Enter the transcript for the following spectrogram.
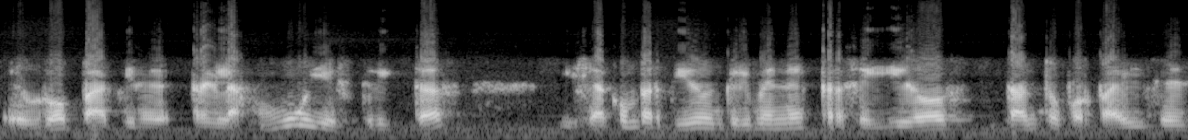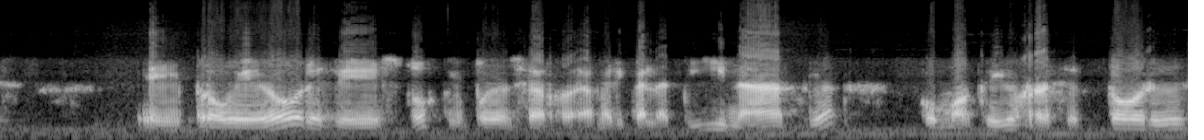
Europa tiene reglas muy estrictas y se ha convertido en crímenes perseguidos tanto por países eh, proveedores de estos, que pueden ser América Latina, Asia, como aquellos receptores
